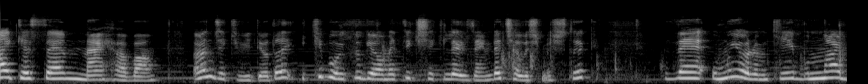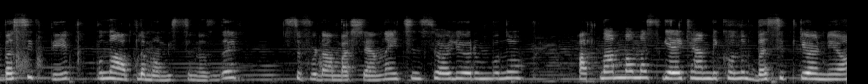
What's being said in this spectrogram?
Herkese merhaba. Önceki videoda iki boyutlu geometrik şekiller üzerinde çalışmıştık. Ve umuyorum ki bunlar basit deyip bunu atlamamışsınızdır. Sıfırdan başlayanlar için söylüyorum bunu. Atlanmaması gereken bir konu basit görünüyor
